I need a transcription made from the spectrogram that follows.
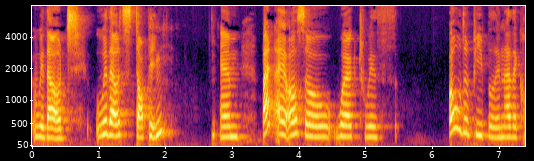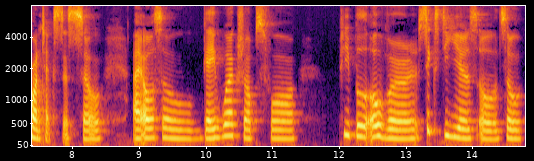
without without stopping. Um, but I also worked with older people in other contexts. So I also gave workshops for people over 60 years old. So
